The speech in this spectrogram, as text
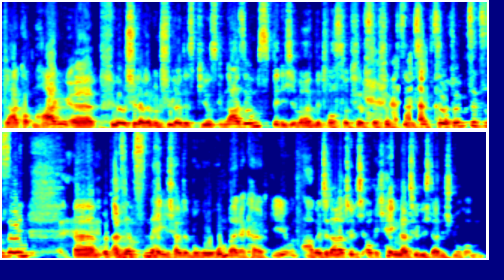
Klar, Kopenhagen, äh, für Schülerinnen und Schüler des Pius-Gymnasiums bin ich immer mittwochs von 14.15 bis 15.15 Uhr zu sehen. Ähm, und ansonsten hänge ich halt im Büro rum bei der KJG und arbeite da natürlich auch. Ich hänge natürlich da nicht nur rum.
